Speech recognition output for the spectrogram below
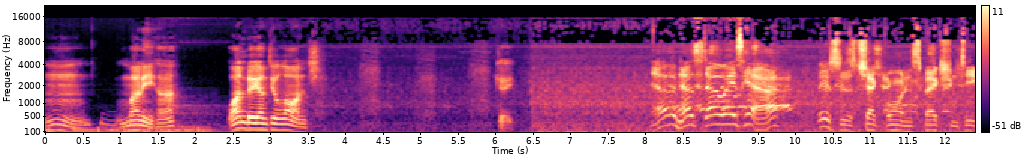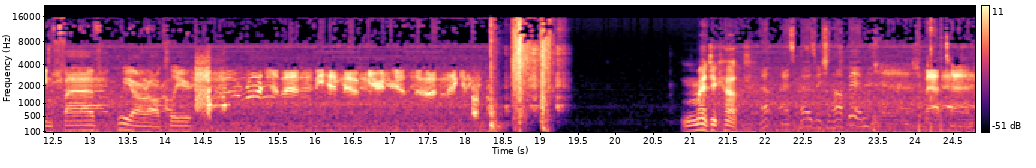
Hmm, money, huh? One day until launch. Okay. No, no stowaways here. This is Checkpoint Inspection Team 5. We are all clear. Magic hat. Well, I suppose we should hop in. Yeah, it's about time.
